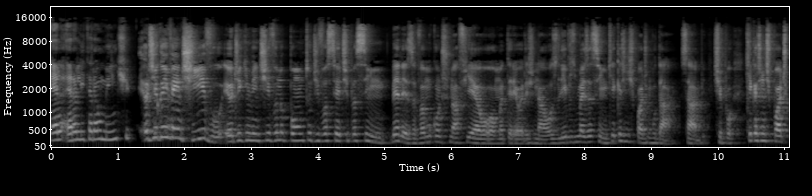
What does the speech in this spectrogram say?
era, era literalmente. Eu digo inventivo, eu digo inventivo no ponto de você, tipo assim, beleza, vamos continuar fiel ao material original, aos livros, mas assim, o que, que a gente pode mudar, sabe? Tipo, o que, que a gente pode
